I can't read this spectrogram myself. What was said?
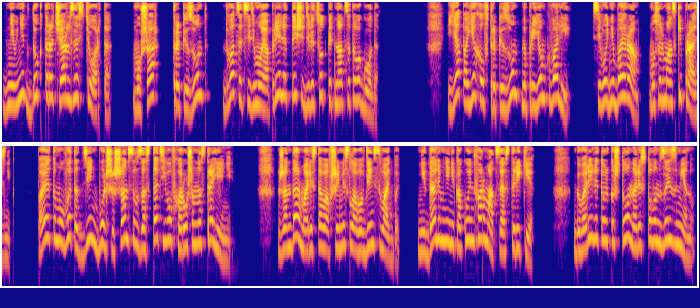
Дневник доктора Чарльза Стюарта. Мушар, Трапезунд, 27 апреля 1915 года. Я поехал в Трапезунд на прием к Вали. Сегодня Байрам, мусульманский праздник, поэтому в этот день больше шансов застать его в хорошем настроении. Жандармы, арестовавшие Мислава в день свадьбы, не дали мне никакой информации о старике. Говорили только, что он арестован за измену,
